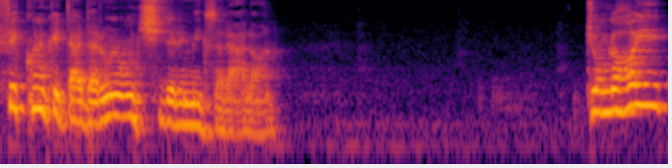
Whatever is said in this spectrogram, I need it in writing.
فکر کنیم که در درون اون چی داره میگذره الان. جمله هایی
